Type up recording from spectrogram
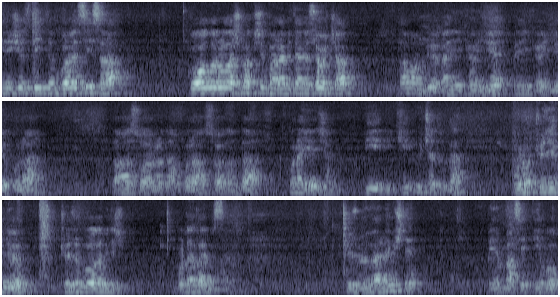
initial state'in burasıysa goal'lara ulaşmak için bana bir tane search yap. Tamam diyor. Ben ilk önce ben ilk önce buna daha sonradan buna sonradan da buna geleceğim. 1, 2, 3 adımda bunu çözebiliyorum. Çözüm bu olabilir. Burada vermiş zaten. Çözümü vermemiş de benim bahsettiğim o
